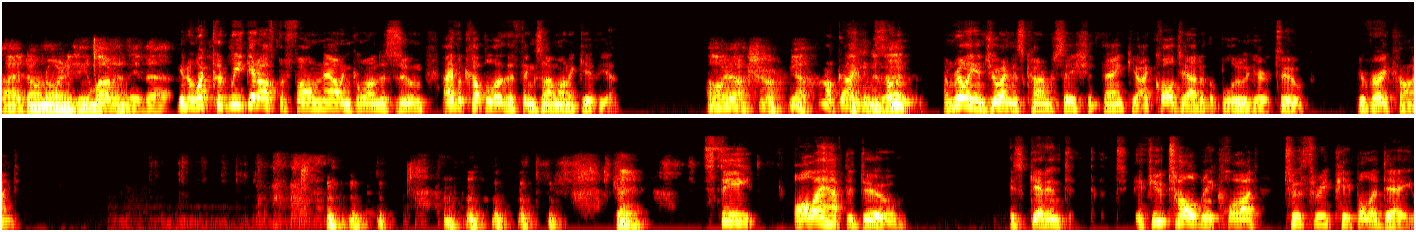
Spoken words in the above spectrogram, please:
I don't know anything about any of that. You know what? Could we get off the phone now and go on to Zoom? I have a couple other things I want to give you. Oh yeah, sure. Yeah. Oh God, so, I'm really enjoying this conversation. Thank you. I called you out of the blue here too. You're very kind. okay. See, all I have to do is get into. If you told me, Claude, two, three people a day,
